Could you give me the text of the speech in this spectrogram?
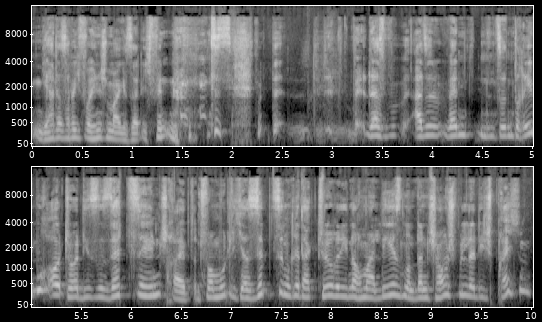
Ja, das habe ich vorhin schon mal gesagt. Ich finde, das, das, also wenn so ein Drehbuchautor diese Sätze hinschreibt und vermutlich ja 17 Redakteure, die nochmal lesen und dann Schauspieler, die sprechen.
